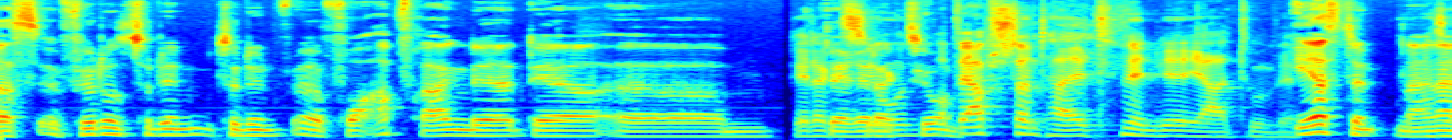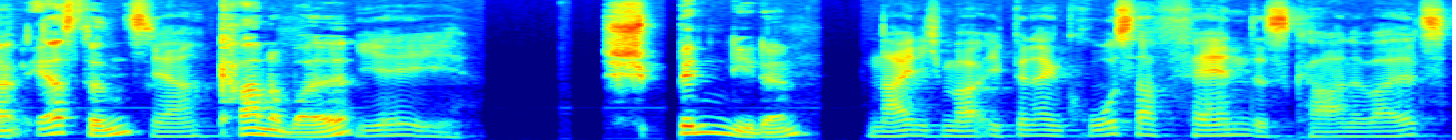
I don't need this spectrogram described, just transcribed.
das führt uns zu den, zu den äh, Vorabfragen der, der, ähm, Redaktion. der Redaktion. Ob wir Abstand halten, wenn wir, ja, tun wir. Erstens, nein, nein, erstens, Ja. Karneval. Yay. Spinnen die denn? Nein, ich, mag, ich bin ein großer Fan des Karnevals.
